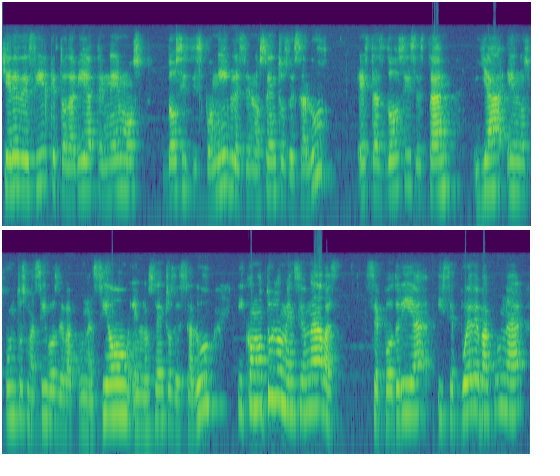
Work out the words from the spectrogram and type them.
Quiere decir que todavía tenemos dosis disponibles en los centros de salud. Estas dosis están ya en los puntos masivos de vacunación, en los centros de salud. Y como tú lo mencionabas, se podría y se puede vacunar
